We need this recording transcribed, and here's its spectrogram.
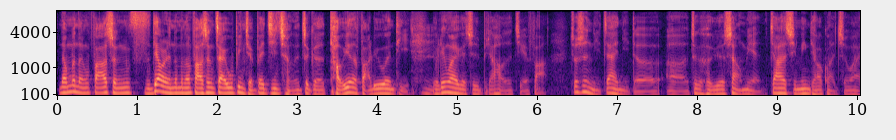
能不能发生死掉人能不能发生债务，并且被继承的这个讨厌的法律问题，有另外一个其实比较好的解法。就是你在你的呃这个合约上面加了刑命条款之外，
